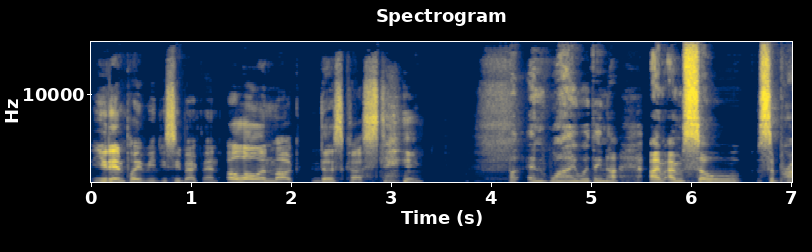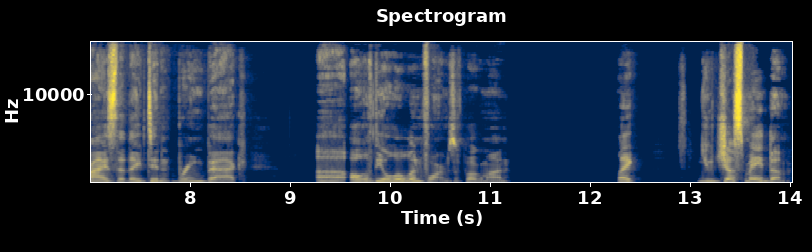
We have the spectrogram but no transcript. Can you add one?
You didn't play VGC back then. Alolan Muk, disgusting. but and why would they not? I'm I'm so surprised that they didn't bring back uh all of the Alolan forms of Pokemon. Like, you just made them.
